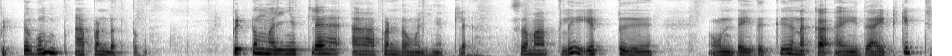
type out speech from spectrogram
പിട്ടുകും ആ പണ്ടത്തും. പിട്ടും മലിഞ്ഞിട്ടില്ല ആ പണ്ടം മലിഞ്ഞിട്ടില്ല. സമാത്തിൽ എട്ട് ഉണ്ട് ഇതൊക്കെ നക്ക ഇതായിട്ട് കിറ്റ്.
